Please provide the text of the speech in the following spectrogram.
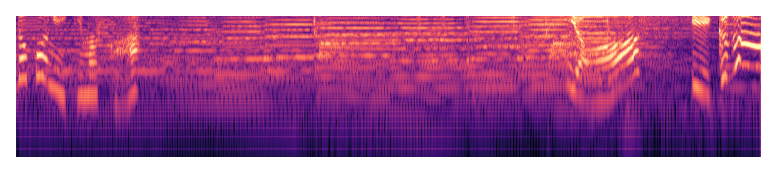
どこに行きますか？よーし行くぞ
